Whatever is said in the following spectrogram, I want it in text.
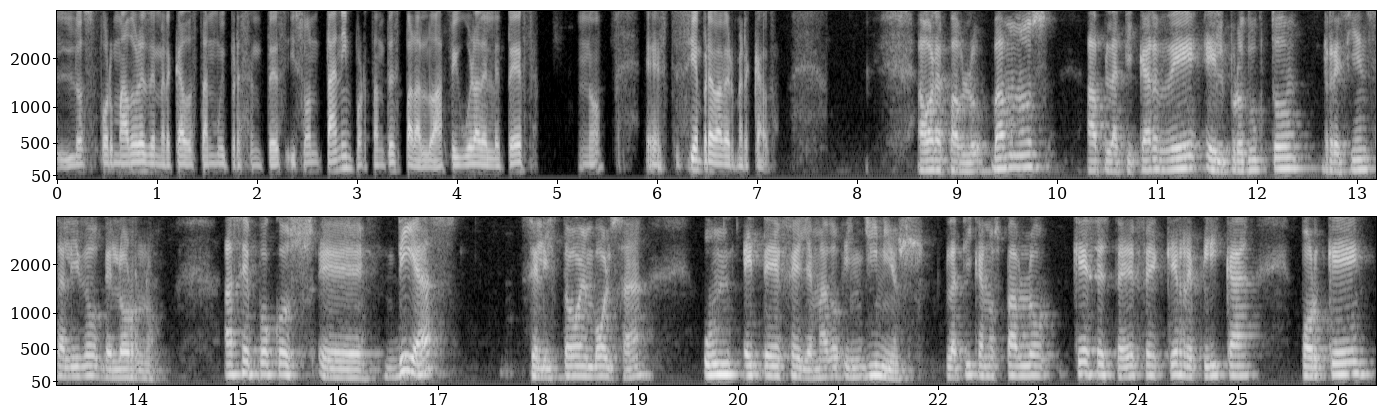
los formadores de mercado están muy presentes y son tan importantes para la figura del ETF, ¿no? Este, siempre va a haber mercado. Ahora, Pablo, vámonos a platicar de el producto recién salido del horno. Hace pocos eh, días se listó en bolsa un ETF llamado Ingenius. Platícanos, Pablo, ¿qué es este ETF? ¿Qué replica? ¿Por qué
